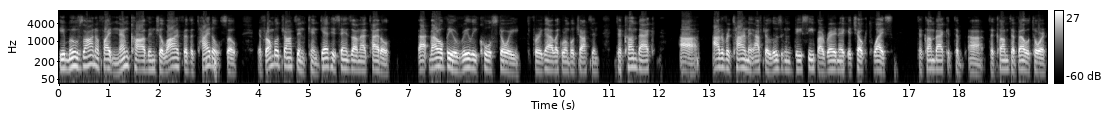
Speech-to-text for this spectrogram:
he moves on to fight Nemkov in July for the title. So if Rumble Johnson can get his hands on that title, that that'll be a really cool story for a guy like Rumble Johnson to come back. Uh, out of retirement after losing in DC by rear naked choke twice to come back to uh, to come to Bellator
